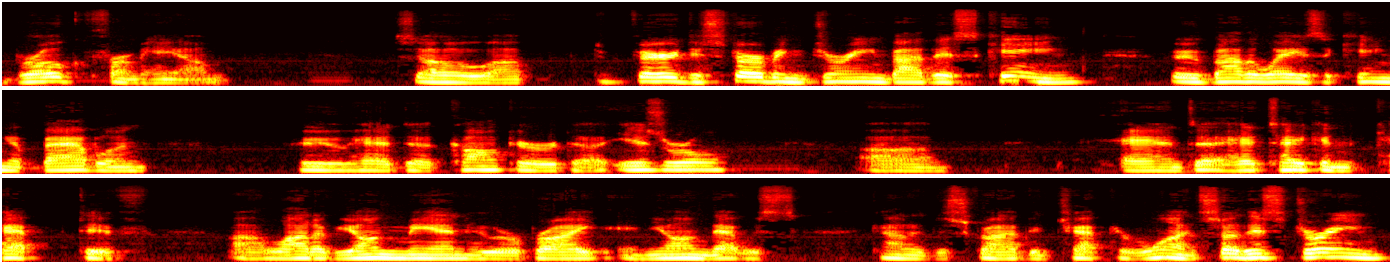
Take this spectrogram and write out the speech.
broke from him." So, uh, very disturbing dream by this king who, by the way, is the king of Babylon, who had uh, conquered uh, Israel uh, and uh, had taken captive a lot of young men who were bright and young. That was kind of described in chapter one. So this dream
